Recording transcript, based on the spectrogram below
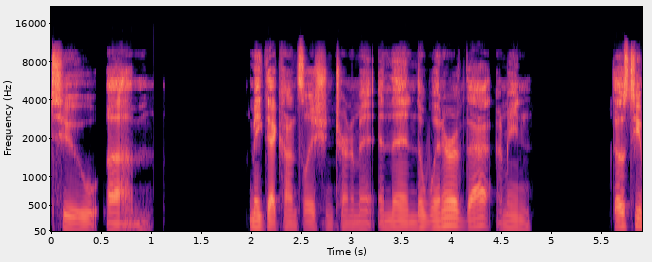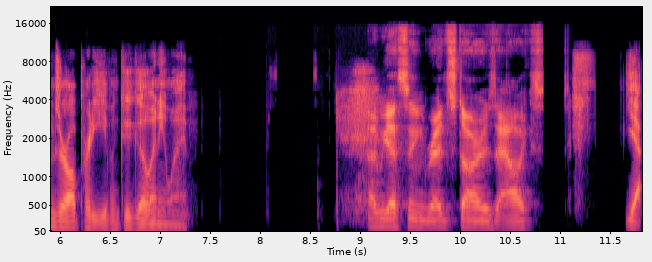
to um, make that consolation tournament, and then the winner of that, I mean, those teams are all pretty even. Could go anyway. I'm guessing Red Star is Alex. Yeah.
